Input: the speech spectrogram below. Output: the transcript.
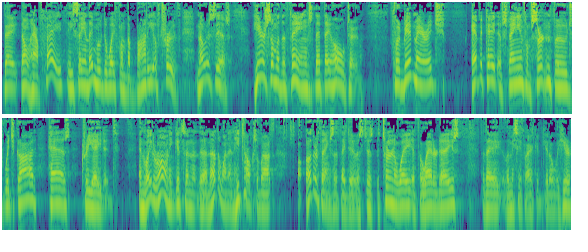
they don't have faith. He's saying they moved away from the body of truth. Notice this. Here's some of the things that they hold to. Forbid marriage, advocate abstaining from certain foods which God has created. And later on he gets another one and he talks about other things that they do. It's just turning away at the latter days they, let me see if I could get over here.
